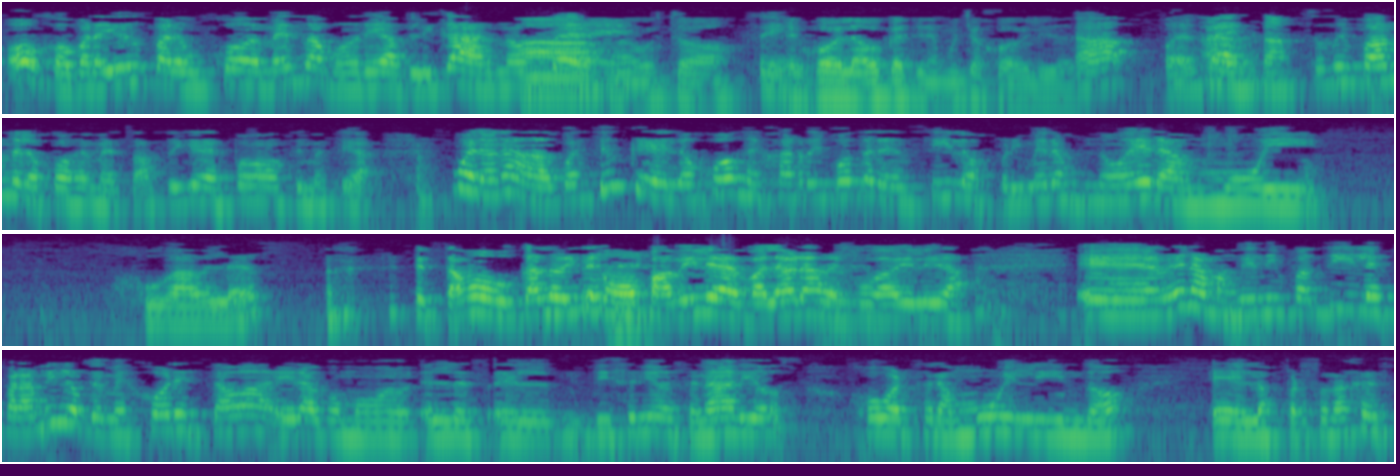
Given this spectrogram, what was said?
ojo, para ir para un juego de mesa podría aplicar, no ah, sé. me gustó. Sí. El juego de la boca tiene mucha jugabilidad. Ah, puede ser. Ahí está. Yo soy fan de los juegos de mesa, así que después vamos a investigar. Bueno, nada, cuestión que los juegos de Harry Potter en sí, los primeros no eran muy jugables. Estamos buscando, viste, como familia de palabras de jugabilidad. Eh, eran más bien infantiles. Para mí lo que mejor estaba era como el, des- el diseño de escenarios. Hogwarts era muy lindo. Eh, los personajes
